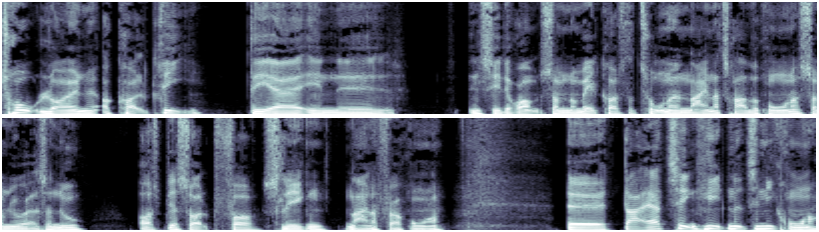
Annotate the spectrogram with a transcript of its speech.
Tro, Løgne og Kold Krig. Det er en, øh, en CD-rom, som normalt koster 239 kroner, som jo altså nu også bliver solgt for slikken 49 kroner. Øh, der er ting helt ned til 9 kroner.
